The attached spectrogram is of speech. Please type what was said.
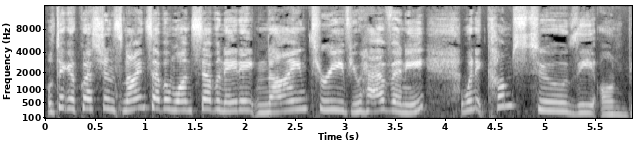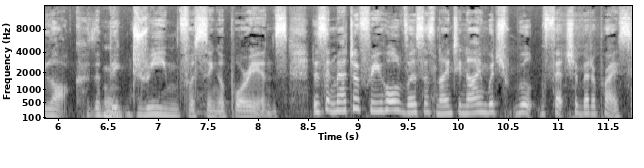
We'll take your questions 97178893 if you have any. When it comes to the en bloc, the mm. big dream for Singaporeans, does it matter? Freehold versus 99, which will fetch a better price?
